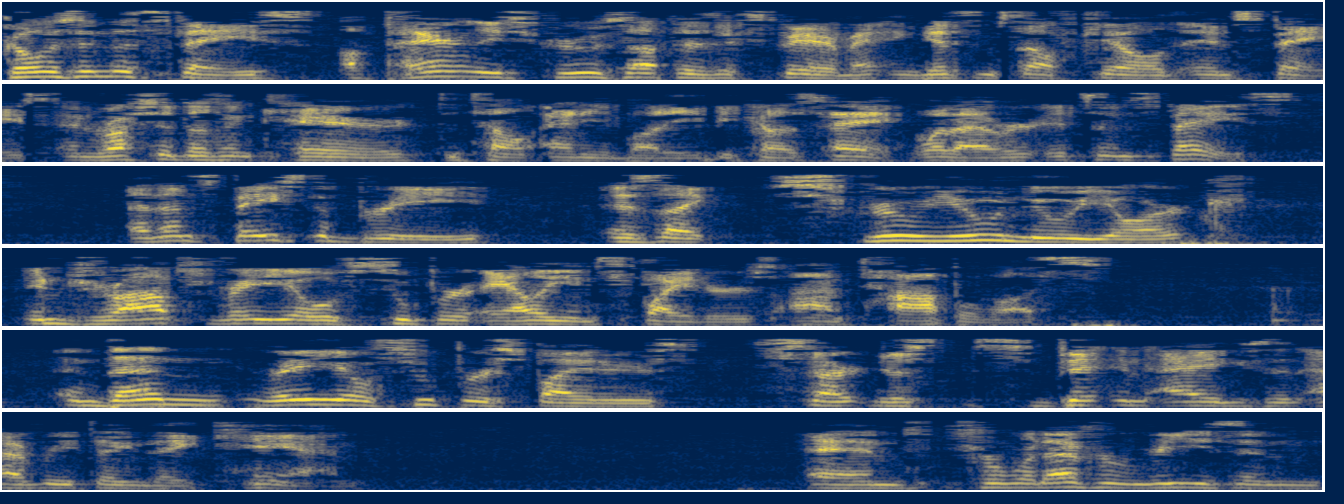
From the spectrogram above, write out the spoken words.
Goes into space, apparently screws up his experiment and gets himself killed in space, and Russia doesn't care to tell anybody because, hey, whatever, it's in space. And then space debris is like, screw you, New York, and drops radio super alien spiders on top of us. And then radio super spiders start just spitting eggs and everything they can. And for whatever reason,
